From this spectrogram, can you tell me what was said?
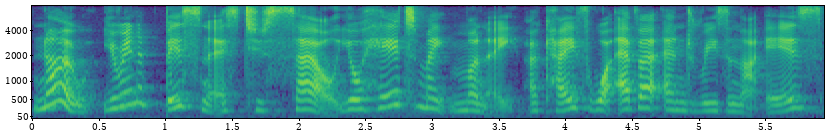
No, you're in a business to sell. You're here to make money, okay? For whatever end reason that is,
